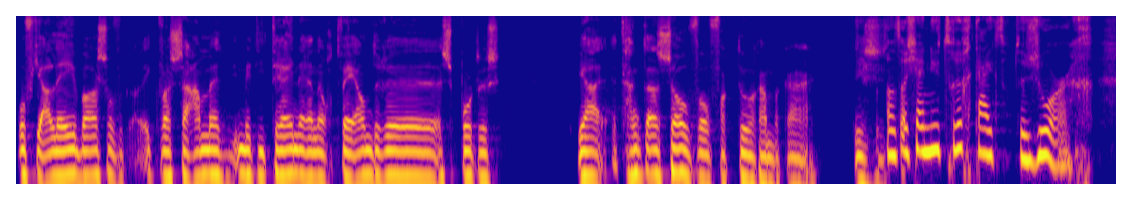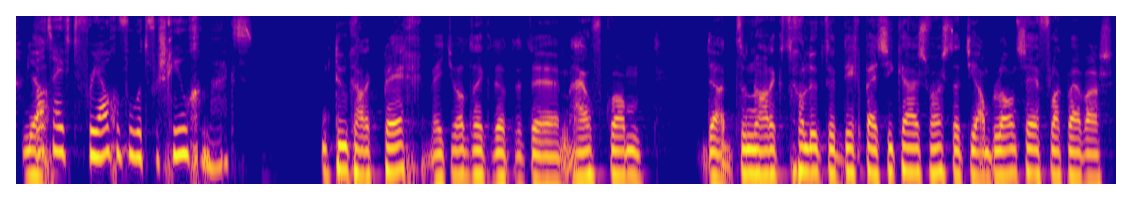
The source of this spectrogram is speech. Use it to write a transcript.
Of je alleen was. Of ik, ik was samen met, met die trainer en nog twee andere sporters. Ja, het hangt aan zoveel factoren aan elkaar. Dus, Want als jij nu terugkijkt op de zorg, ja. wat heeft voor jouw gevoel het verschil gemaakt? Natuurlijk had ik pech. Weet je wel, dat, ik, dat het eh, mij overkwam. Dat, toen had ik het geluk dat ik dicht bij het ziekenhuis was. Dat die ambulance er vlakbij was.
